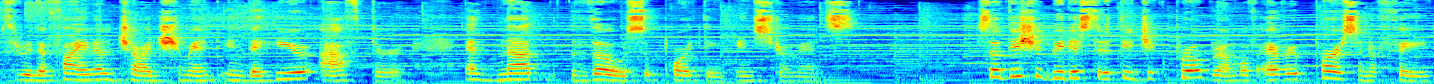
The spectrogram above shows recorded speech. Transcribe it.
through the final judgment in the hereafter and not those supporting instruments. So, this should be the strategic program of every person of faith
